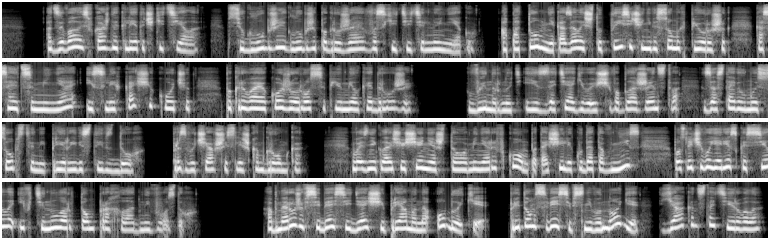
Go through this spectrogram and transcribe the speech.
отзывалась в каждой клеточке тела, все глубже и глубже погружая в восхитительную негу. А потом мне казалось, что тысячи невесомых перышек касаются меня и слегка щекочут, покрывая кожу россыпью мелкой дрожи. Вынырнуть из затягивающего блаженства заставил мой собственный прерывистый вздох, прозвучавший слишком громко. Возникло ощущение, что меня рывком потащили куда-то вниз, после чего я резко села и втянула ртом прохладный воздух. Обнаружив себя сидящей прямо на облаке, притом свесив с него ноги, я констатировала.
